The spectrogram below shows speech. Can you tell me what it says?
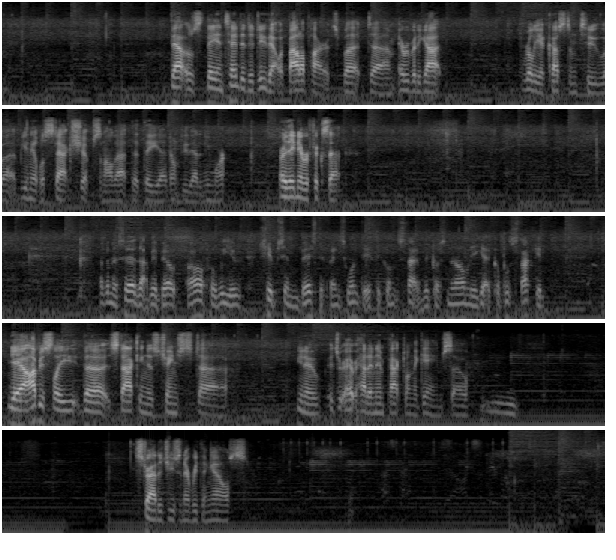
that was they intended to do that with battle pirates, but um, everybody got really accustomed to uh, being able to stack ships and all that that they uh, don't do that anymore, or they never fix that. I'm going to say that'd be a bit awful with you ships in base defence, wouldn't it, if they couldn't stack? Because normally you get a couple stacking. Yeah, obviously the stacking has changed. Uh, you know, it's had an impact on the game, so Mm, strategies and everything else.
